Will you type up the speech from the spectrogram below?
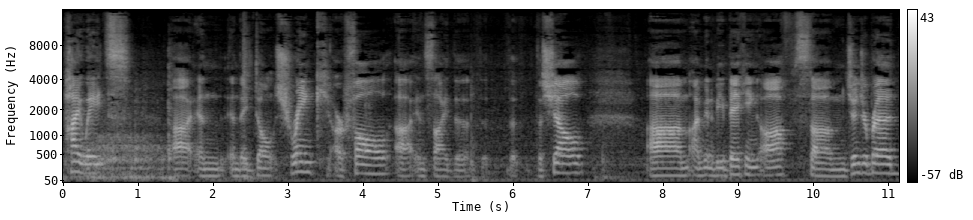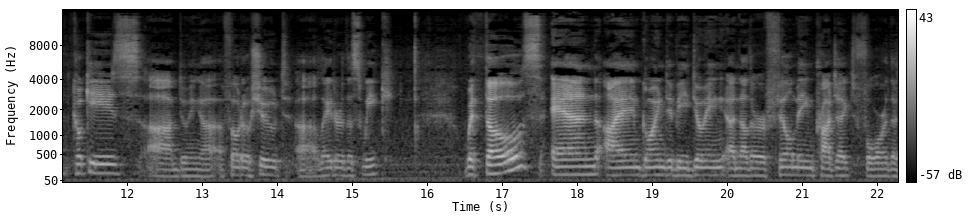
pie weights uh, and, and they don't shrink or fall uh, inside the, the, the, shell. Um, I'm going to be baking off some gingerbread cookies. Uh, I'm doing a, a photo shoot uh, later this week with those, and I'm going to be doing another filming project for the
